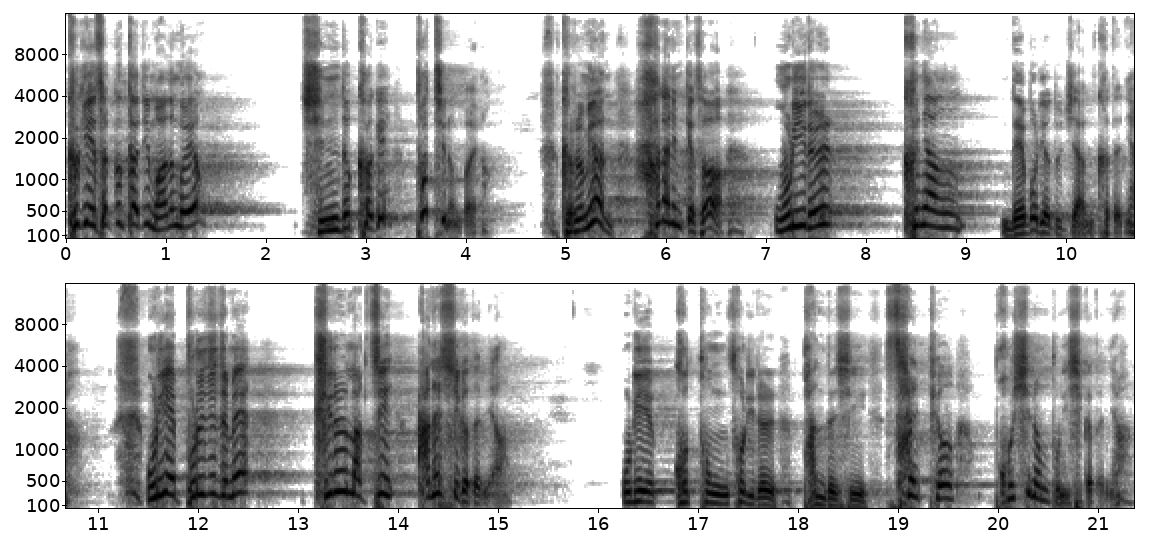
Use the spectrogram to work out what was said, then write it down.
거기에서 끝까지 뭐 하는 거예요? 진득하게 버티는 거예요. 그러면 하나님께서 우리를 그냥 내버려 두지 않거든요. 우리의 부르짖음에 귀를 막지 않으시거든요. 우리의 고통 소리를 반드시 살펴보시는 분이시거든요.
